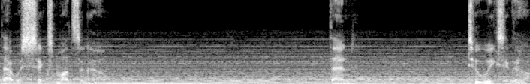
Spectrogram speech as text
That was six months ago. Then, two weeks ago,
